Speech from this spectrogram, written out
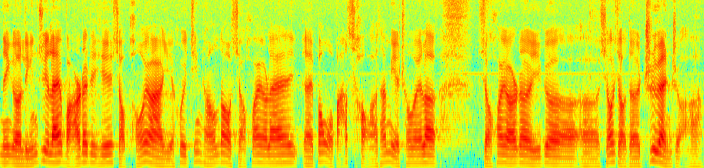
那个邻居来玩的这些小朋友啊，也会经常到小花园来来帮我拔草啊，他们也成为了小花园的一个呃小小的志愿者啊。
